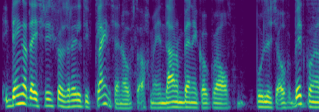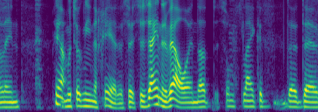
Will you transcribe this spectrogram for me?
ik denk dat deze risico's relatief klein zijn over het algemeen. En daarom ben ik ook wel bullish over Bitcoin. Alleen, Ja. je moet ze ook niet negeren. Ze, ze zijn er wel. En dat soms lijken de, de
